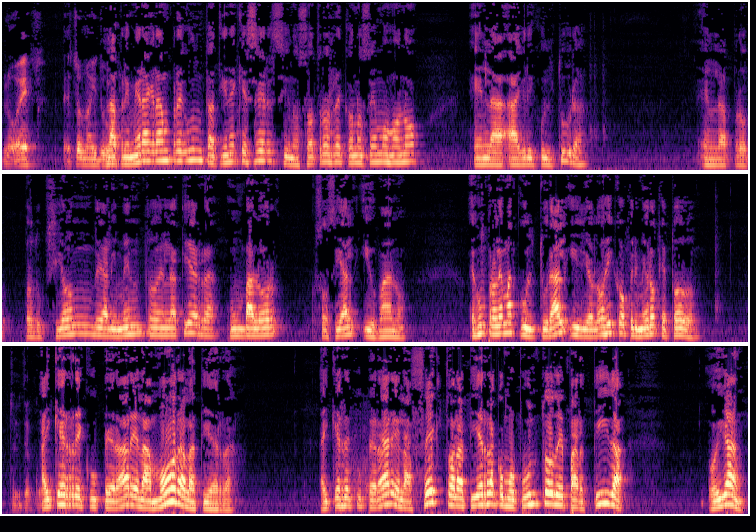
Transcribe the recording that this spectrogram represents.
Lo es eso no hay duda. La primera gran pregunta tiene que ser si nosotros reconocemos o no en la agricultura en la pro producción de alimentos en la tierra un valor social y humano es un problema cultural, ideológico primero que todo. Hay que recuperar el amor a la tierra. Hay que recuperar el afecto a la tierra como punto de partida. Oigan,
